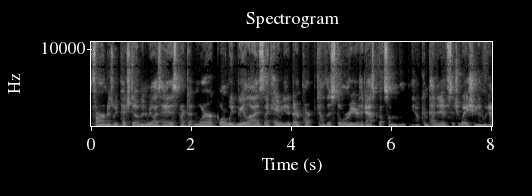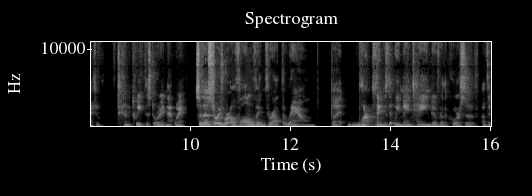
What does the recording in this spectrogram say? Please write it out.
firm as we pitched them and realize, hey, this part doesn't work. Or we'd realize like, hey, we need a better part to tell this story, or they'd ask about some, you know, competitive situation and we'd have to, to kind of tweak the story in that way. So those stories were evolving throughout the round but weren't things that we maintained over the course of, of the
